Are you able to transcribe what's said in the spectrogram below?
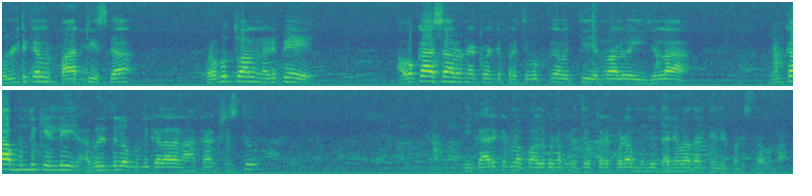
పొలిటికల్ పార్టీస్గా ప్రభుత్వాలు నడిపే అవకాశాలు ఉన్నటువంటి ప్రతి ఒక్క వ్యక్తి ఇన్వాల్వ్ అయ్యి ఈ జిల్లా ఇంకా ముందుకెళ్ళి అభివృద్ధిలో ముందుకెళ్ళాలని ఆకాంక్షిస్తూ ఈ కార్యక్రమంలో పాల్గొన్న ప్రతి ఒక్కరికి కూడా ముందు ధన్యవాదాలు తెలియపరుస్తూ ఉన్నాను.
